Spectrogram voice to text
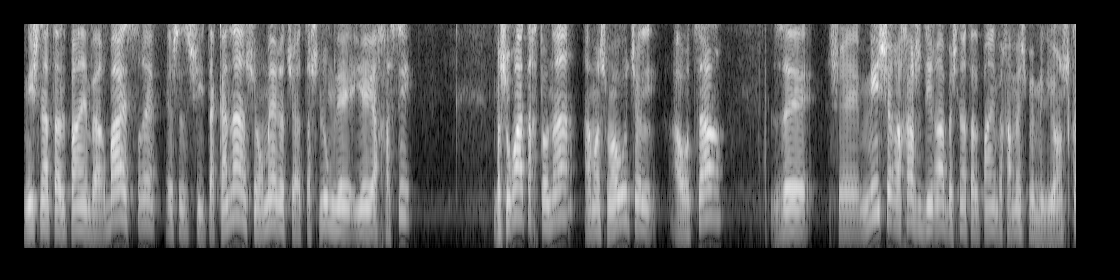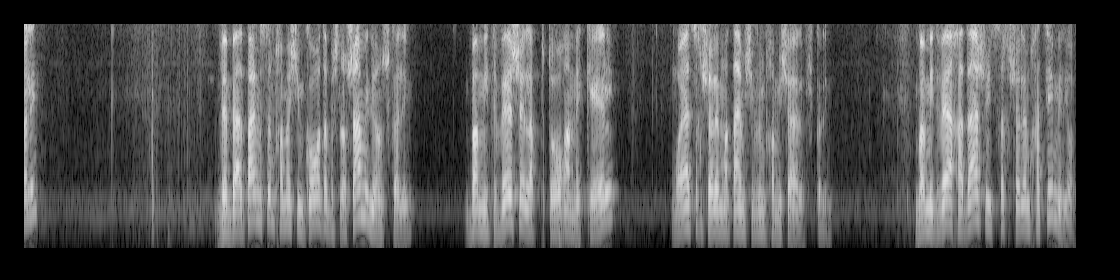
משנת 2014 יש איזושהי תקנה שאומרת שהתשלום יהיה יחסי. בשורה התחתונה, המשמעות של האוצר זה שמי שרכש דירה בשנת 2005 במיליון שקלים, וב-2025 ימכור אותה בשלושה מיליון שקלים, במתווה של הפטור המקל, הוא היה צריך לשלם 275 אלף שקלים. במתווה החדש הוא יצטרך לשלם חצי מיליון.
